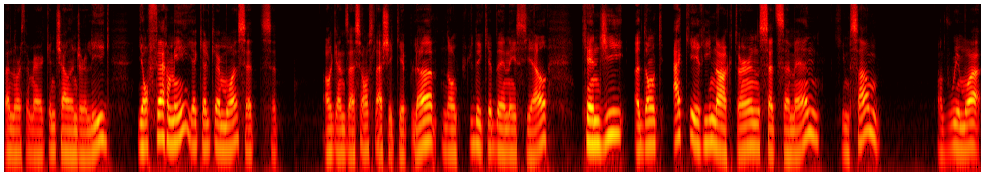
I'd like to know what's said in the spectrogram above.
la North American Challenger League. Ils ont fermé il y a quelques mois cette, organisation slash équipe-là, donc plus d'équipe de NACL. Kenji a donc acquéri Nocturne cette semaine, qui me semble, entre vous et moi,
